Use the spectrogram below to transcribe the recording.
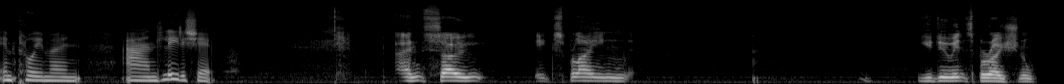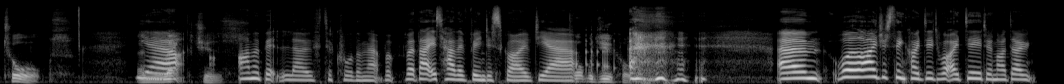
employment, and leadership. And so, explain. You do inspirational talks and Yeah, lectures. I'm a bit loath to call them that, but but that is how they've been described. Yeah. What would you call them? Um, well, I just think I did what I did, and I don't.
